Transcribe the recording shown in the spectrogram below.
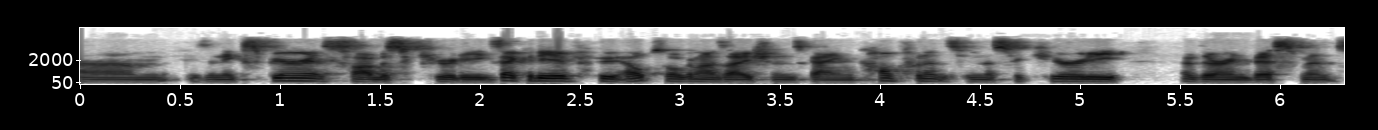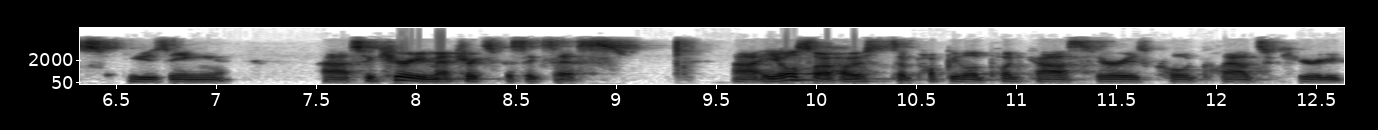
Um, he's an experienced cybersecurity executive who helps organizations gain confidence in the security of their investments using uh, security metrics for success. Uh, he also hosts a popular podcast series called Cloud Security.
